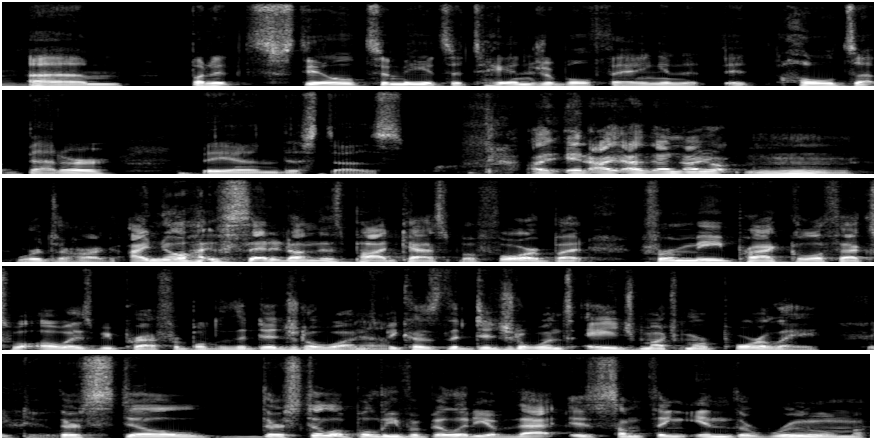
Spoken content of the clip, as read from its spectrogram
Mm-hmm. Um, but it's still, to me, it's a tangible thing and it, it holds up better than this does. I, and I and I know mm, words are hard. I know I've said it on this podcast before, but for me, practical effects will always be preferable to the digital ones yeah. because the digital ones age much more poorly. They do. There's still there's still a believability of that is something in the room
